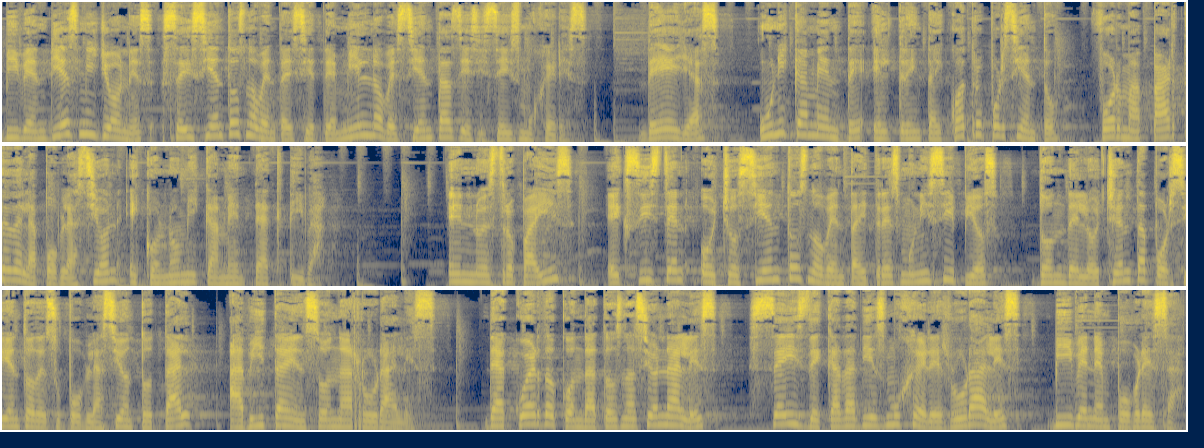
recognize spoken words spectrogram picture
viven 10.697.916 mujeres. De ellas, únicamente el 34% forma parte de la población económicamente activa. En nuestro país existen 893 municipios donde el 80% de su población total habita en zonas rurales. De acuerdo con datos nacionales, 6 de cada 10 mujeres rurales viven en pobreza,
